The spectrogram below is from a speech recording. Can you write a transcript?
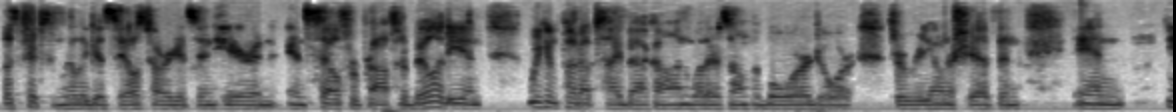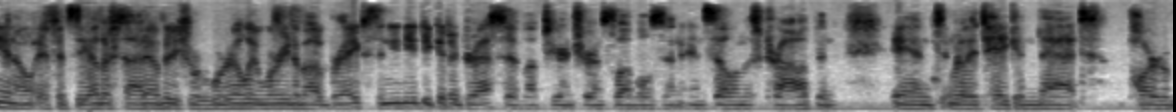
let's pick some really good sales targets in here and, and sell for profitability, and we can put upside back on, whether it's on the board or through reownership, and and you know, if it's the other side of it, if you're really worried about breaks, then you need to get aggressive up to your insurance levels and, and selling this crop and and really taking that part of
